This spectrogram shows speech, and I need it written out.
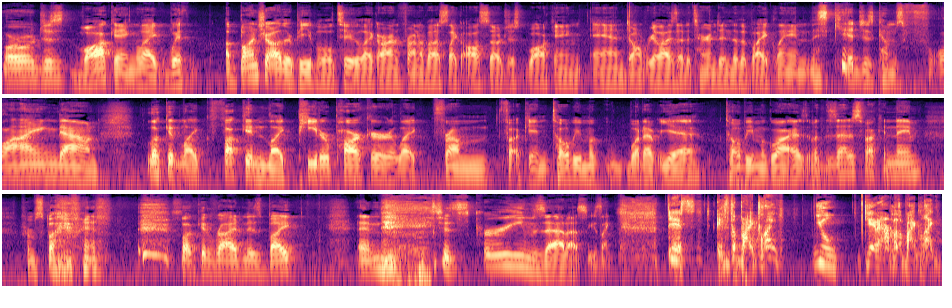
or we're just walking like with a bunch of other people too like are in front of us like also just walking and don't realize that it turned into the bike lane. This kid just comes flying down looking like fucking like peter parker like from fucking tobey whatever yeah tobey maguire what is that his fucking name? From spider-man. Fucking riding his bike and he just screams at us. He's like this is the bike lane. You get out of the bike lane.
